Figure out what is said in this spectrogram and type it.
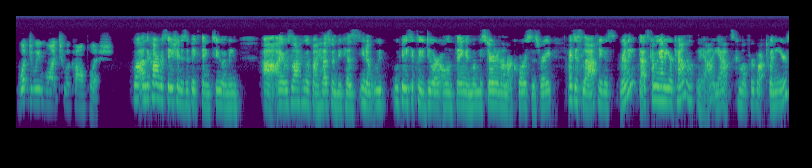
What do we want to accomplish? Well, and the conversation is a big thing too. I mean, uh, I was laughing with my husband because you know we we basically do our own thing, and when we started on our courses, right? I just laughed. He goes, "Really? That's coming out of your account?" Yeah, yeah. It's come up for what twenty years.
